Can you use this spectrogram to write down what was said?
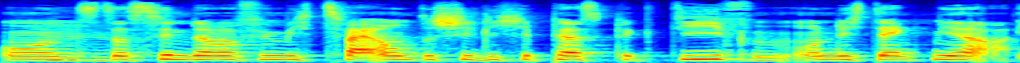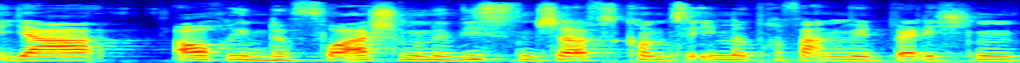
Und mhm. das sind aber für mich zwei unterschiedliche Perspektiven. Und ich denke mir, ja, auch in der Forschung, in der Wissenschaft kommt es ja immer darauf an, mit welchem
